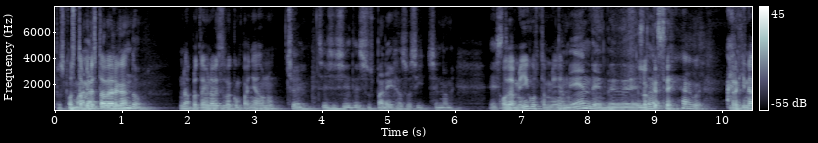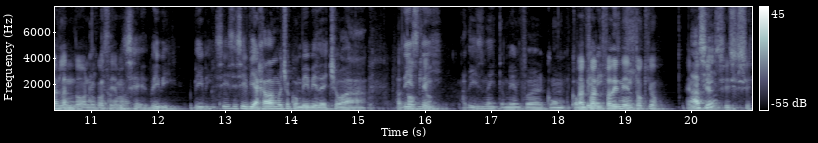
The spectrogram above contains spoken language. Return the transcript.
Pues, Pues también está verga. mundo. No, pero también a veces va acompañado, ¿no? Sí, sí, sí, sí, de sus parejas o así, sin mame. Este, O de amigos también. También, de, de, de Lo que sea, güey. Regina Blandón, ¿no? ¿cómo se llama? Sí, Bibi. Bibi. Sí, sí, sí. Viajaba mucho con Bibi, de hecho, a, a, A Disney. Tokio. A Disney también fue con, con Ah, fue, a Disney en Tokio. En ¿Ah, Asia. sí? Sí, sí, sí.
